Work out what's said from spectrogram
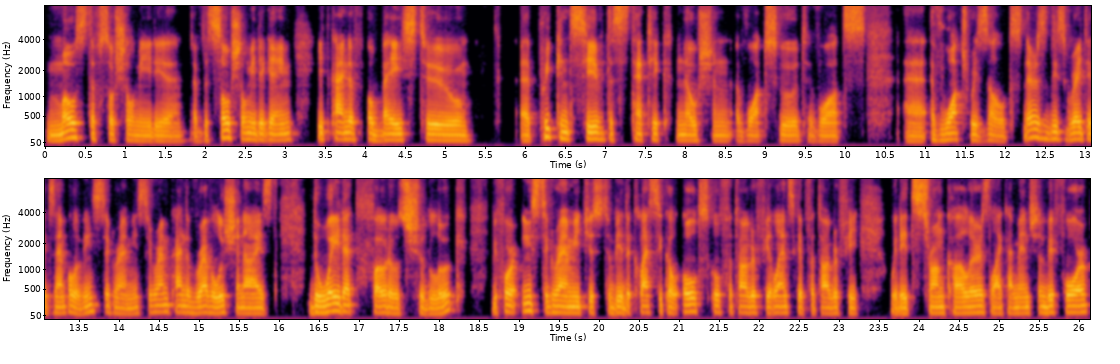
most of social media of the social media game it kind of obeys to a preconceived aesthetic notion of what's good of what's uh, of what results. There's this great example of Instagram. Instagram kind of revolutionized the way that photos should look. Before Instagram, it used to be the classical old school photography, landscape photography with its strong colors, like I mentioned before.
